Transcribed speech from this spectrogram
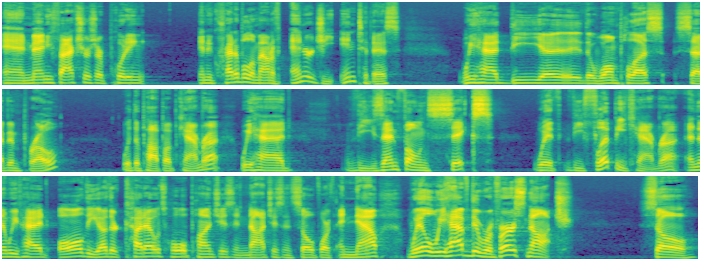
And manufacturers are putting an incredible amount of energy into this. We had the uh, the OnePlus 7 Pro with the pop-up camera. We had the Zenfone 6 with the flippy camera, and then we've had all the other cutouts, hole punches, and notches, and so forth. And now, will we have the reverse notch? So,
